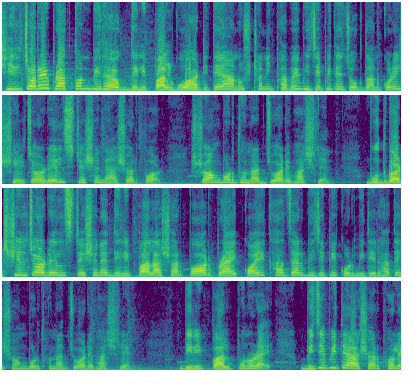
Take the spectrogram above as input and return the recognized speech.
শিলচরের প্রাক্তন বিধায়ক দিলীপ পাল গুয়াহাটিতে আনুষ্ঠানিকভাবে বিজেপিতে যোগদান করে শিলচর রেল স্টেশনে আসার পর সংবর্ধনার জোয়ারে ভাসলেন। বুধবার শিলচর রেল স্টেশনে দিলীপ পাল আসার পর প্রায় কয়েক হাজার বিজেপি কর্মীদের হাতে সংবর্ধনার জোয়ারে ভাসলেন। দিলীপ পাল পুনরায় বিজেপিতে আসার ফলে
